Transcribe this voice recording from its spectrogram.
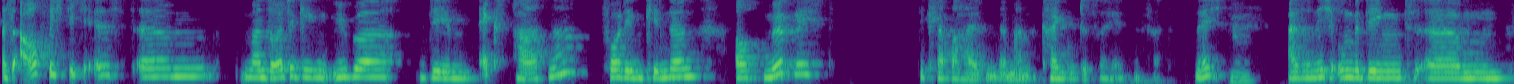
Was auch wichtig ist, ähm, man sollte gegenüber dem Ex-Partner vor den Kindern auch möglichst die Klappe halten, wenn man kein gutes Verhältnis hat. Nicht? Hm. Also nicht unbedingt, ähm,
